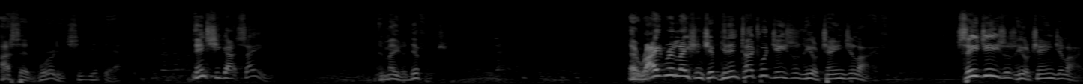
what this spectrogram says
I said, Where did she get that? then she got saved and made a difference. A right relationship, get in touch with Jesus and he'll change your life. See Jesus, he'll change your life.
